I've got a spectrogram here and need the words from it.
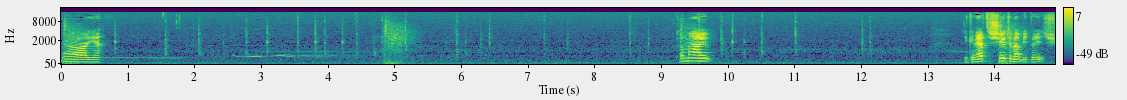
Where are you? Come out. You're gonna have to shoot him at me, bitch.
